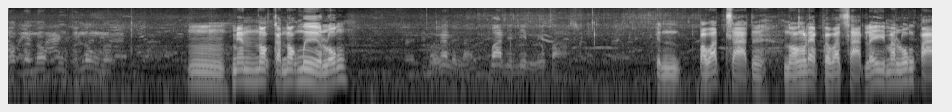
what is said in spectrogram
นกกับนกมูกเป็นลงเนาะ อืมแม่นนอกกันนอกมือลงบ่กันหลายบ้านนี่ๆเลยปลาเป็นประวัติศาสตร์เนี่ยน้องแลบประวัติศาสตร์เลยมาลงป่า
